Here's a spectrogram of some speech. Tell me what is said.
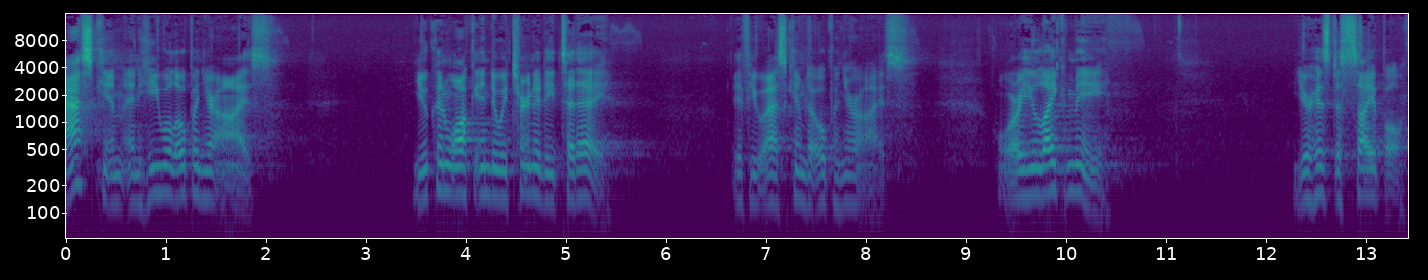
Ask him, and he will open your eyes. You can walk into eternity today if you ask him to open your eyes. Or are you like me? You're his disciple,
